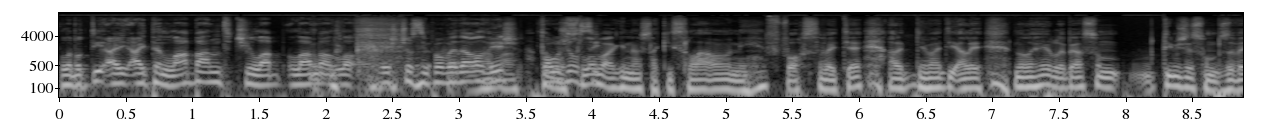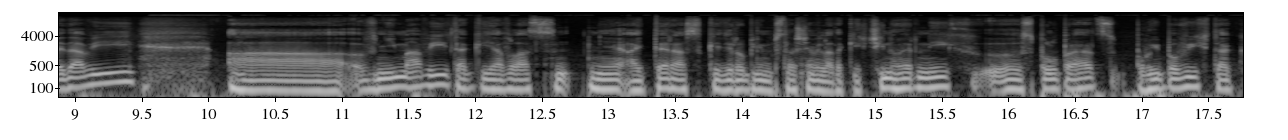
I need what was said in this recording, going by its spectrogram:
lebo ty aj, aj ten labant, či lab, laba, la, vieš, čo si povedal, vieš? to použil si- Slovak ináč taký slávny vo svete, ale nevadí, ale no hej, lebo ja som tým, že som zvedavý a vnímavý, tak ja vlastne aj teraz, keď robím strašne veľa takých činoherných e, spoluprác pohybových, tak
